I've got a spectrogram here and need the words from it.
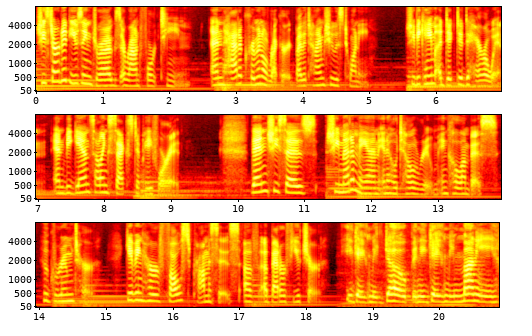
She started using drugs around 14 and had a criminal record by the time she was 20. She became addicted to heroin and began selling sex to pay for it. Then she says she met a man in a hotel room in Columbus who groomed her, giving her false promises of a better future. He gave me dope and he gave me money,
